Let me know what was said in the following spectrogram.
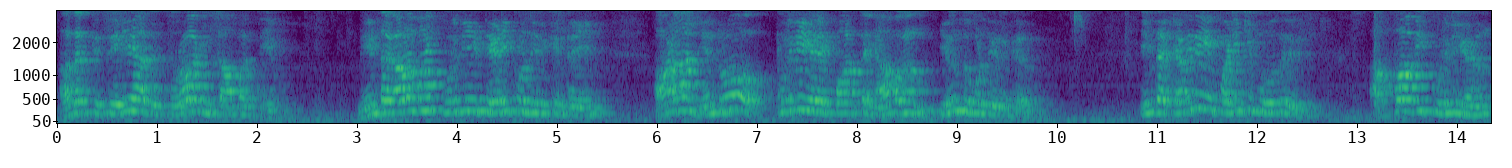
அதற்கு தெரியாது புறாவின் சாமர்த்தியம். நீண்ட காலமாய் குருவியை தேடிக்கொண்டிருக்கின்றேன். ஆனால் என்றோ குருவிகளை பார்த்த ஞாபகம் இருந்து கொண்டிருக்கிறது. இந்த கவிதையை படிக்கும்போது அப்பாவி குருவிகளும்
